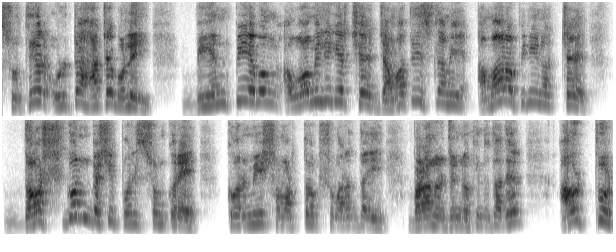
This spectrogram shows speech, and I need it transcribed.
স্রোতের উল্টা হাঁটে বলেই বিএনপি এবং আওয়ামী লীগের চেয়ে জামাতে ইসলামী আমার অপিনিয়ন হচ্ছে দশ গুণ বেশি পরিশ্রম করে কর্মী সমর্থক শুভানুদ্দায়ী বাড়ানোর জন্য। কিন্তু তাদের আউটপুট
